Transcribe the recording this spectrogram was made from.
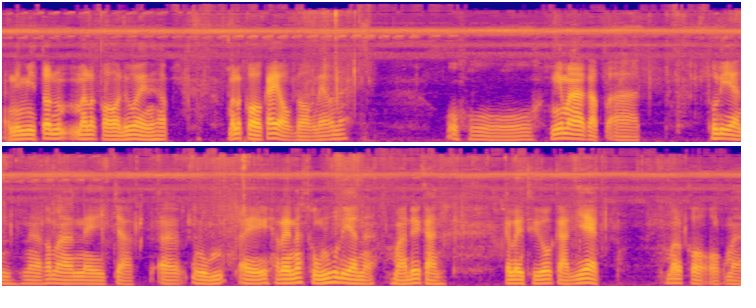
อันนี้มีต้นมะละกอด้วยนะครับมะละกอใกล้ออกดอกแล้วนะ โอ้โห นี่มากับทุเรียนนะเข้ามาในจากหลุมไอ้อะไรนะถุงทุเรียนนะมาด้วยกัน ก็เลยถือโอกาสแยกมะละกอออกมา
